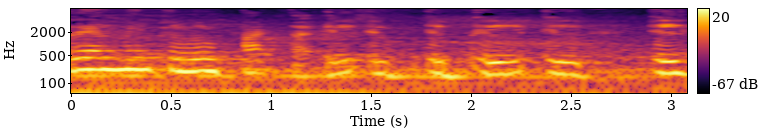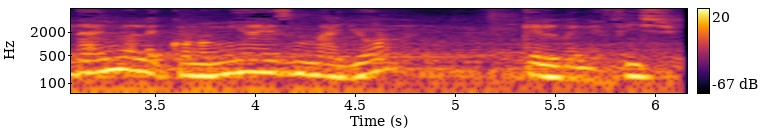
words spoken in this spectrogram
realmente no impacta. El, el- el- el- daño a la economía es mayor que el beneficio.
